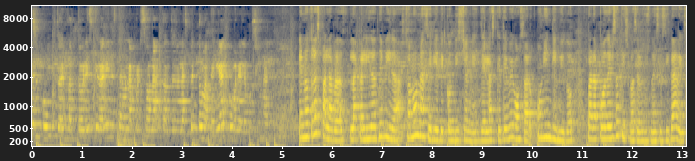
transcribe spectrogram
es un conjunto de factores que da bienestar a una persona tanto en el aspecto material como en el emocional. En otras palabras, la calidad de vida son una serie de condiciones de las que debe gozar un individuo para poder satisfacer sus necesidades.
